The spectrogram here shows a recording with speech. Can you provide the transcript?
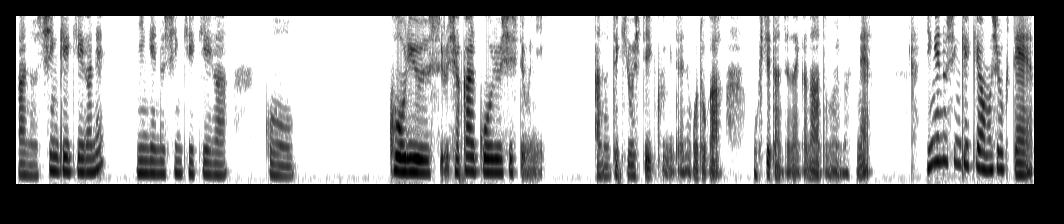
あの、神経系がね、人間の神経系が、こう、交流する、社会交流システムに、あの、適応していくみたいなことが起きてたんじゃないかなと思いますね。人間の神経系は面白くて、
